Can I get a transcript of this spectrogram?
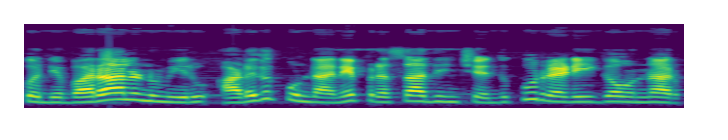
కొన్ని వరాలను మీరు అడగకుండానే ప్రసాదించేందుకు రెడీగా ఉన్నారు.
